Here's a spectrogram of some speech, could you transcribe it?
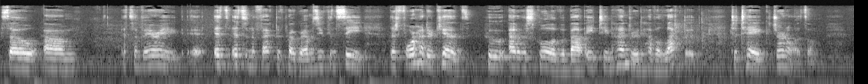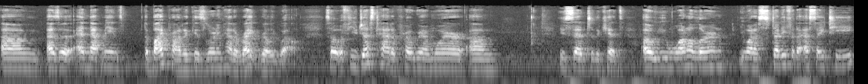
So um, it's a very it's it's an effective program. As you can see, there's 400 kids who out of a school of about 1,800 have elected to take journalism. Um, as a, and that means the byproduct is learning how to write really well. So if you just had a program where um, you said to the kids, "Oh, you want to learn, you want to study for the SAT,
